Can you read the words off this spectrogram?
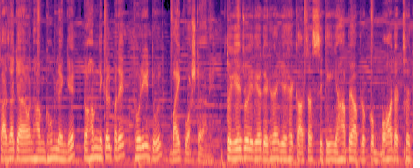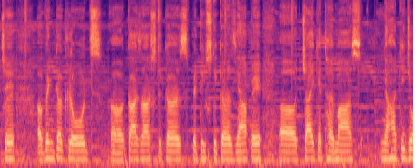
काजा के अराउंड हम घूम लेंगे तो हम निकल पड़े थोड़ी दूर बाइक वॉश कराने। तो ये जो एरिया देख रहे हैं, ये है काजा सिटी यहाँ पे आप लोग को बहुत अच्छे अच्छे winter clothes Kaza stickers Spiti stickers यहाँ पे चाय के थर्मास, यहाँ की जो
